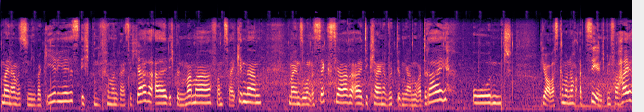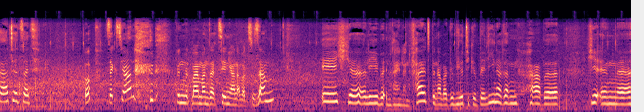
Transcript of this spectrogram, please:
Mein Name ist Suniva Geries. Ich bin 35 Jahre alt. Ich bin Mama von zwei Kindern. Mein Sohn ist sechs Jahre alt. Die Kleine wird im Januar drei. Und ja, was kann man noch erzählen? Ich bin verheiratet seit up, sechs Jahren. bin mit meinem Mann seit zehn Jahren aber zusammen. Ich äh, lebe in Rheinland-Pfalz, bin aber gebürtige Berlinerin, habe hier in, äh,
